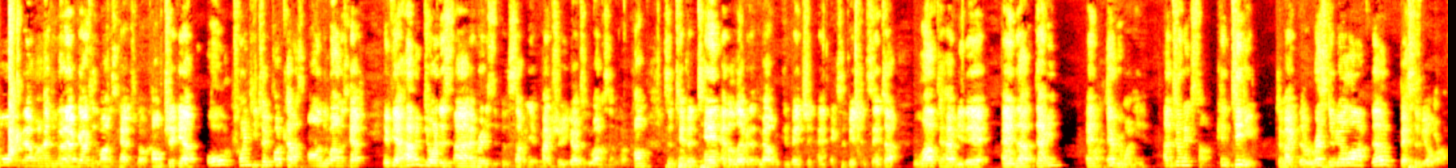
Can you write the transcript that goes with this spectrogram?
more about 100 Not Out. Go to thewellnesscouch.com. Check out all 22 podcasts on the Wellness Couch. If you haven't joined us uh, and registered for the summit yet, make sure you go to thewellnesssummit.com. September 10 and 11 at the Melbourne Convention and Exhibition Centre. Love to have you there. And uh, Damian and Right. everyone here, until next time, continue to make the rest of your life the best of your life.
